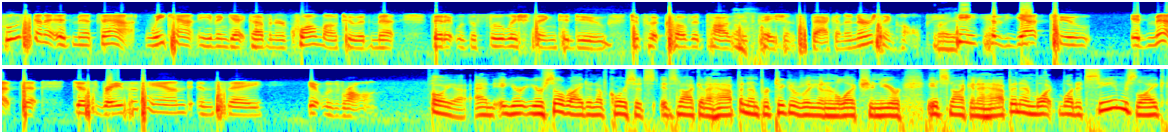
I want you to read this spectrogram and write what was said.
who's going to admit that? We can't even get Governor Cuomo to admit that it was a foolish thing to do to put COVID positive oh. patients back in a nursing home. Right. He has yet to admit that just raise his hand and say it was wrong. Oh yeah, and you're you're so right, and of course it's it's not going to happen, and particularly in an election year, it's not going to happen. And what what it seems like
